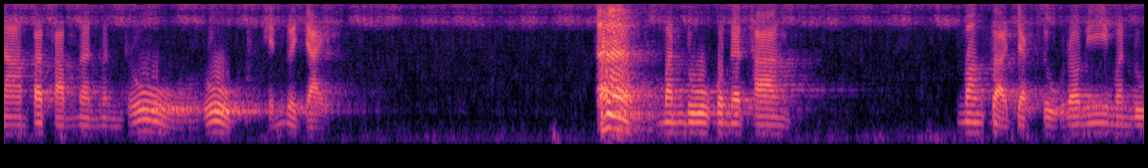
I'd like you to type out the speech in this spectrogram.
นามพระธรรมนั้นมันรู้รูปเห็นด้วยใจ มันดูคนละทาง มังสาจักสุเรานี้มันดู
